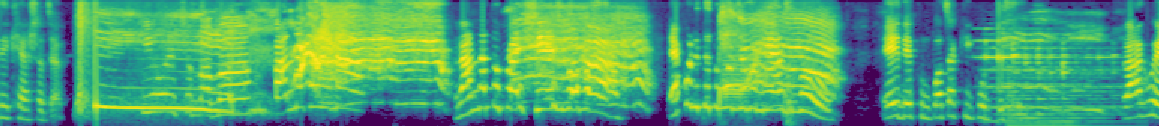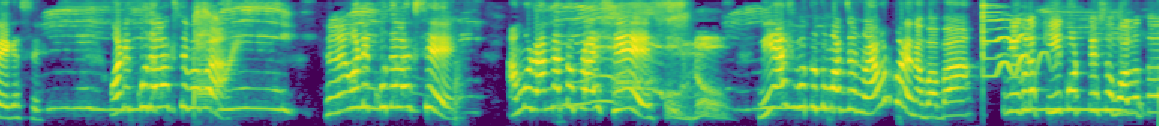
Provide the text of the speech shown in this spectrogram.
দেখে আসা যাক। কি হয়েছে বাবা? কান্না করে না। রান্না তো প্রায় শেষ বাবা। তোমার জন্য নিয়ে আসব। এই দেখুন, পচা কি করতেছে। রাগ হয়ে গেছে। অনেক ক্ষুধা লাগছে, বাবা। হ্যাঁ অনেক ক্ষুধা লাগছে। আমার রান্না তো প্রায় শেষ। নিয়ে আসব তো তোমার জন্য। এমন করে না, বাবা। তুমি এগুলো কি করতেছো বলো তো?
